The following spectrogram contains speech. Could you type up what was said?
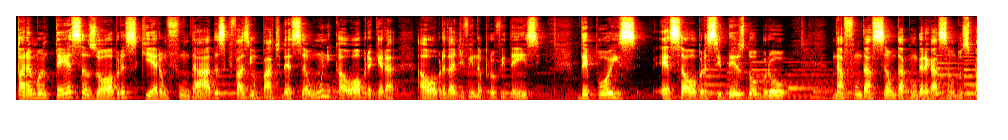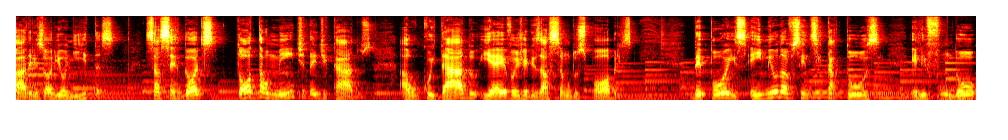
para manter essas obras que eram fundadas, que faziam parte dessa única obra, que era a obra da Divina Providência. Depois, essa obra se desdobrou na fundação da Congregação dos Padres Orionitas, sacerdotes totalmente dedicados ao cuidado e à evangelização dos pobres. Depois, em 1914, ele fundou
